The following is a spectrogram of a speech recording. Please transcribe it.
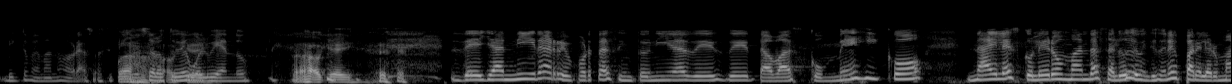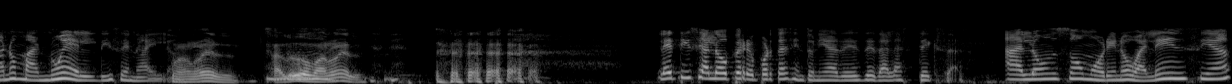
Víctor me manda un abrazo, así que yo se lo estoy devolviendo. Ah, de Yanira reporta sintonía desde Tabasco, México. Naila Escolero manda saludos y bendiciones para el hermano Manuel, dice Naila. Manuel, saludos Manuel. Leticia López reporta sintonía desde Dallas, Texas. Alonso Moreno Valencia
